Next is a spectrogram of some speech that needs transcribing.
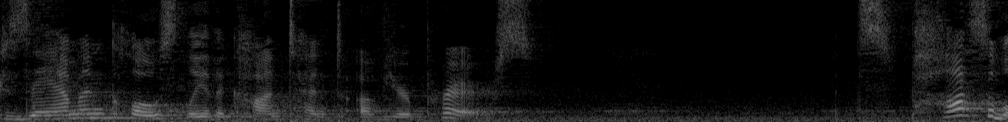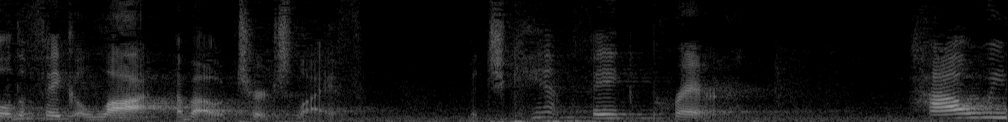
examine closely the content of your prayers. It's possible to fake a lot about church life, but you can't fake prayer. How we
